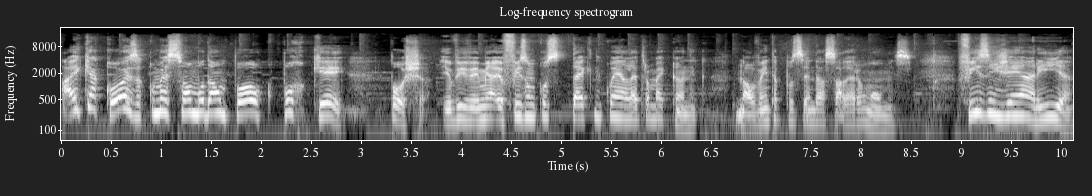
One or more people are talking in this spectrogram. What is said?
Aí que a coisa começou a mudar um pouco. Por quê? Poxa, eu, vivi minha, eu fiz um curso técnico em eletromecânica. 90% da sala eram homens. Fiz engenharia.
